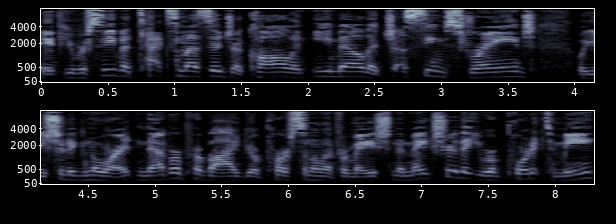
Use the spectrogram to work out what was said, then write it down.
If you receive a text message, a call, an email that just seems strange, well, you should ignore it. Never provide your personal information and make sure that you report it to me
